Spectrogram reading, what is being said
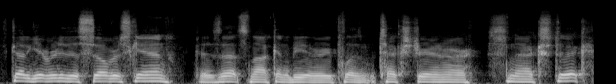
Just got to get rid of this silver skin because that's not going to be a very pleasant texture in our snack stick.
